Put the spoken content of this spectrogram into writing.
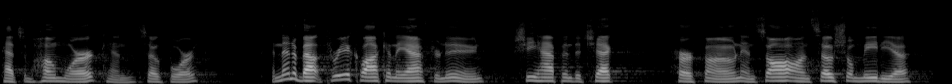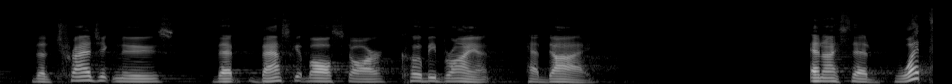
had some homework and so forth. And then about 3 o'clock in the afternoon, she happened to check her phone and saw on social media the tragic news that basketball star Kobe Bryant had died. And I said, What?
